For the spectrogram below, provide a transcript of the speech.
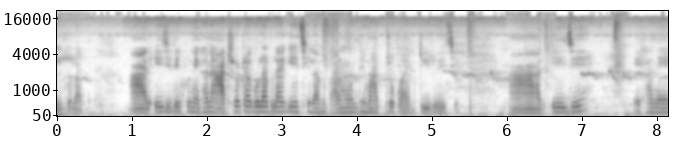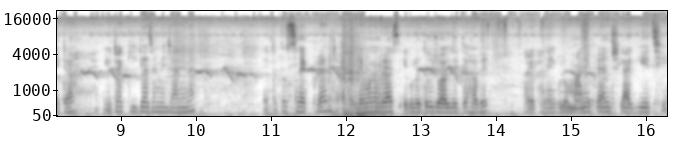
এই গোলাপ। আর এই যে দেখুন এখানে আঠেরোটা গোলাপ লাগিয়েছিলাম, তার মধ্যে মাত্র কয়েকটি রয়েছে। আর এই যে এখানে এটা এটা কী গাছ আমি জানি না। এটা তো স্নেক প্ল্যান্ট আর লেমন গ্রাস এগুলোতেও জল দিতে হবে। আর এখানে এগুলো মানি প্ল্যান্ট লাগিয়েছি।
